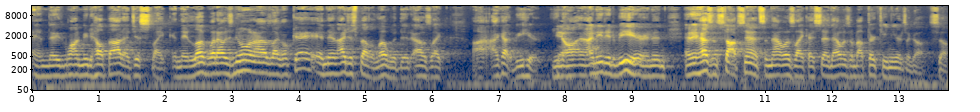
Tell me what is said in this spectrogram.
And they wanted me to help out. I just like, and they loved what I was doing. I was like, okay. And then I just fell in love with it. I was like, I, I got to be here, you Yeah. know. And I needed to be here, and then and it hasn't stopped since. And that was like I said, that was about 13 years ago. So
